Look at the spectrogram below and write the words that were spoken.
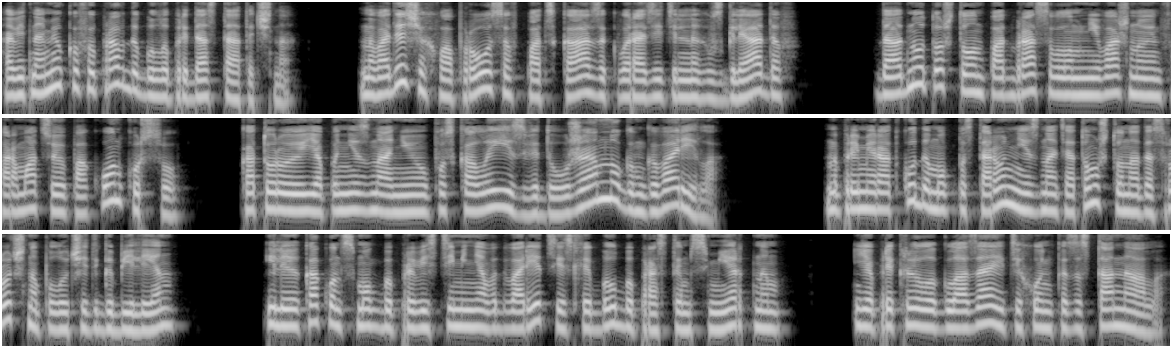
А ведь намеков и правда было предостаточно. Наводящих вопросов, подсказок, выразительных взглядов. Да одно то, что он подбрасывал мне важную информацию по конкурсу, которую я по незнанию упускала из виду, уже о многом говорила. Например, откуда мог посторонний знать о том, что надо срочно получить гобелен, или как он смог бы провести меня во дворец, если был бы простым смертным? Я прикрыла глаза и тихонько застонала.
